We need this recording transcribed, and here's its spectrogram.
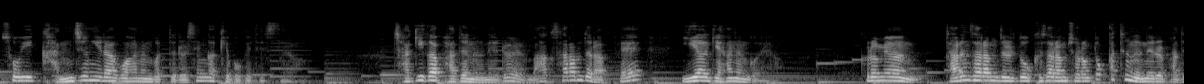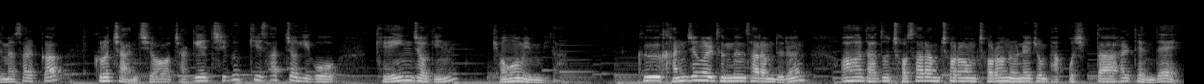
소위 간증이라고 하는 것들을 생각해 보게 됐어요. 자기가 받은 은혜를 막 사람들 앞에 이야기하는 거예요. 그러면 다른 사람들도 그 사람처럼 똑같은 은혜를 받으며 살까? 그렇지 않지요. 자기의 지극히 사적이고 개인적인 경험입니다. 그 간증을 듣는 사람들은 아, 나도 저 사람처럼 저런 은혜 좀 받고 싶다 할 텐데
